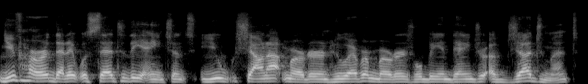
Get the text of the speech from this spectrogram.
You've heard that it was said to the ancients, You shall not murder, and whoever murders will be in danger of judgment.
